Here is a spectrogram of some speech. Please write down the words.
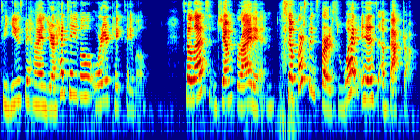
to use behind your head table or your cake table. So let's jump right in. So first things first, what is a backdrop?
